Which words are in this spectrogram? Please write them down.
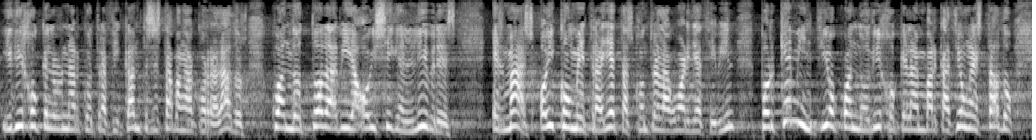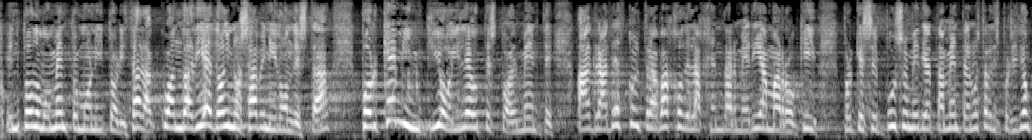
y dijo que los narcotraficantes estaban acorralados cuando todavía hoy siguen libres? Es más, hoy con metralletas contra la Guardia Civil. ¿Por qué mintió cuando dijo que la embarcación ha estado en todo momento monitorizada, cuando a día de hoy no sabe ni dónde está? ¿Por qué mintió? Y leo textualmente. Agradezco el trabajo de la Gendarmería marroquí porque se puso inmediatamente a nuestra disposición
